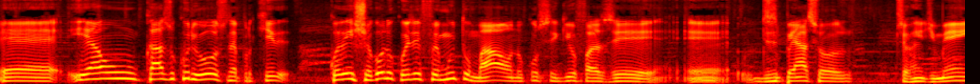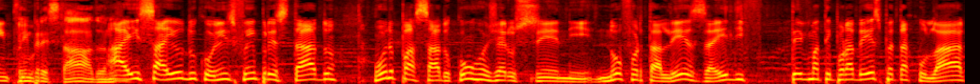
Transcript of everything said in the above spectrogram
É, e é um caso curioso, né? Porque quando ele chegou no Corinthians ele foi muito mal, não conseguiu fazer é, desempenhar seu, seu rendimento. Foi emprestado, né? Aí saiu do Corinthians, foi emprestado. O ano passado, com o Rogério Ceni no Fortaleza, ele teve uma temporada espetacular.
